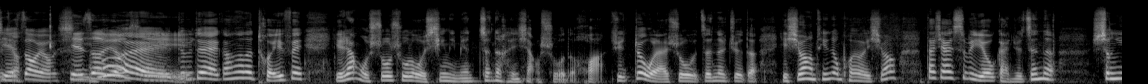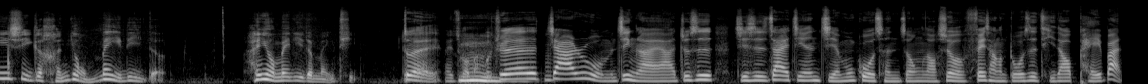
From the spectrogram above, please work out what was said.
节奏游戏，节奏游戏，对不对？刚刚的颓废也让我说出了我心里面真的很想说的话。就对我来说，我真的觉得，也希望听众朋友，也希望大家是不是也有感觉？真的，声音是一个很有魅力的、很有魅力的媒体。对，没错吧？我觉得加入我们进来啊，就是其实，在今天节目过程中，老师有非常多是提到陪伴。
